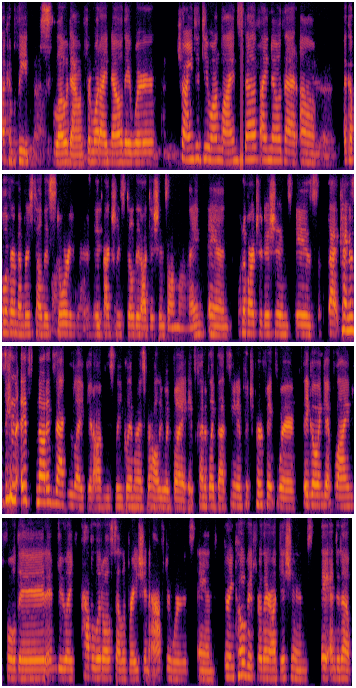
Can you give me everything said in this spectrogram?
a complete slowdown. From what I know, they were trying to do online stuff. I know that um, a couple of our members tell this story where they actually still did auditions online. And one of our traditions is that kind of scene. It's not exactly like it, obviously, glamorized for Hollywood, but it's kind of like that scene in Pitch Perfect where they go and get blindfolded and do like have a little celebration afterwards. And during COVID for their auditions, they ended up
